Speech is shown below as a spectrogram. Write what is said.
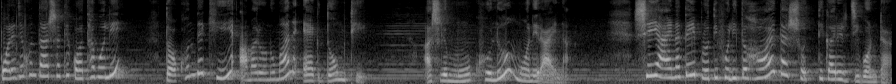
পরে যখন তার সাথে কথা বলি, তখন দেখি আমার অনুমান একদম ঠিক। আসলে মুখ হলো মনের আয়না। সেই আয়নাতেই প্রতিফলিত হয় তার সত্যিকারের জীবনটা।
